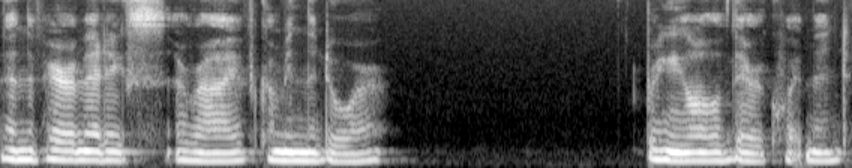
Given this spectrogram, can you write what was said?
Then the paramedics arrive, come in the door, bringing all of their equipment,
